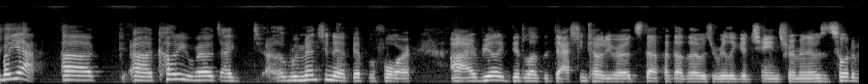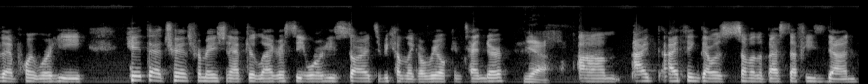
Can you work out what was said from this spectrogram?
But yeah, uh, uh, Cody Rhodes. I uh, we mentioned it a bit before. Uh, I really did love the dashing Cody Rhodes stuff. I thought that was a really good change for him, and it was sort of that point where he hit that transformation after Legacy, where he started to become like a real contender. Yeah. Um, I I think that was some of the best stuff he's done.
